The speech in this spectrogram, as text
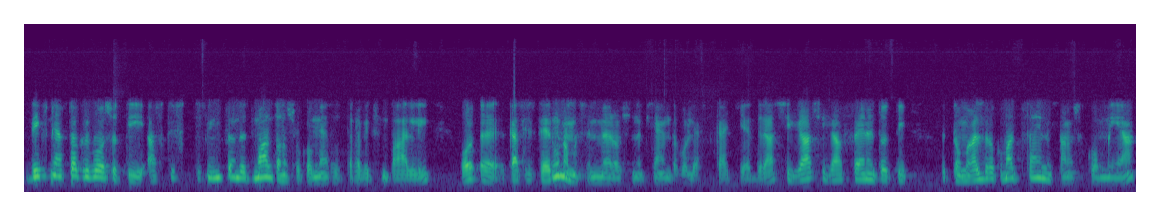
δείχνει αυτό ακριβώς ότι αυτή τη στιγμή φαίνεται ότι μάλλον τα νοσοκομεία θα το τραβήξουν πάλι. Ε, καθυστερούν να μας ενημερώσουν ποια είναι τα βολιαστικά κέντρα. Σιγά σιγά φαίνεται ότι το μεγαλύτερο κομμάτι θα είναι στα νοσοκομεία.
